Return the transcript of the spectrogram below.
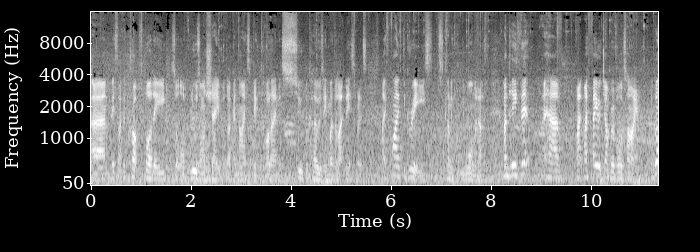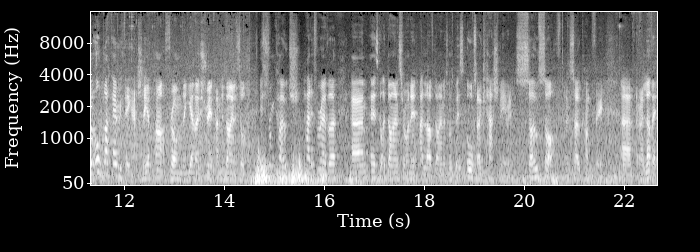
Um, it's like a cropped body, sort of blouson shape with like a nice big collar and it's super cozy, weather like this when it's like five degrees, it's kind of keeping me warm enough. Underneath it, I have like my favourite jumper of all time. I've got all black everything actually, apart from the yellow strip and the dinosaur. It's from Coach, had it forever, um, and it's got a dinosaur on it. I love dinosaurs, but it's also cashmere and it's so soft and so comfy, um, and I love it.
